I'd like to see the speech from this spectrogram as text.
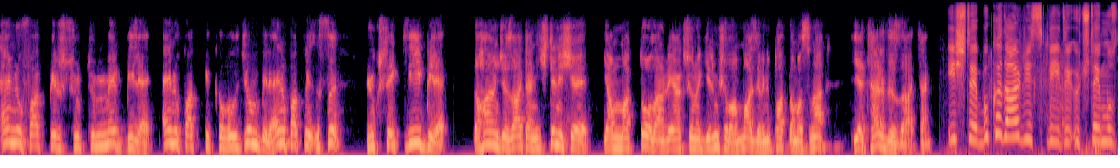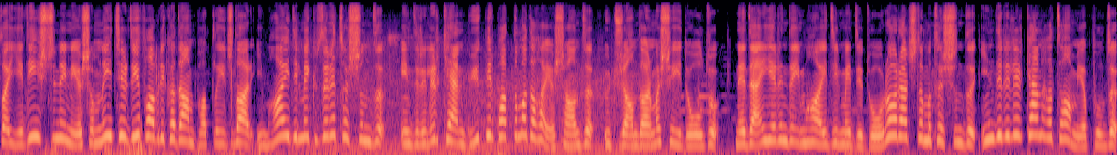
En ufak bir sürtünme bile, en ufak bir kıvılcım bile, en ufak bir ısı yüksekliği bile daha önce zaten içten içe yanmakta olan, reaksiyona girmiş olan malzemenin patlamasına yeterdi zaten. İşte bu kadar riskliydi. 3 Temmuz'da 7 işçinin yaşamını yitirdiği fabrikadan patlayıcılar imha edilmek üzere taşındı. İndirilirken büyük bir patlama daha yaşandı. 3 jandarma şehit oldu. Neden yerinde imha edilmedi? Doğru araçla mı taşındı? İndirilirken hata mı yapıldı?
